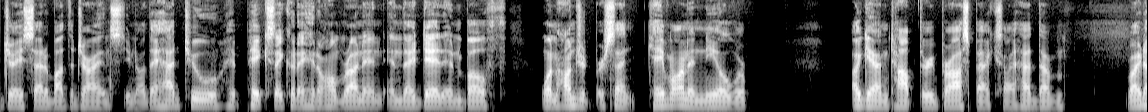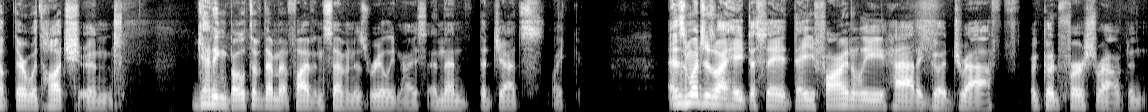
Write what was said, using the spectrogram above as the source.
Jay said about the Giants. You know, they had two picks they could have hit a home run in, and they did in both. One hundred percent. Kayvon and Neal were again top three prospects. I had them right up there with Hutch, and getting both of them at five and seven is really nice. And then the Jets, like, as much as I hate to say it, they finally had a good draft, a good first round. And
